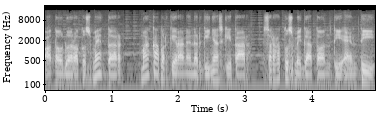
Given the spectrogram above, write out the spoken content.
atau 200 meter, maka perkiraan energinya sekitar 100 megaton TNT.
